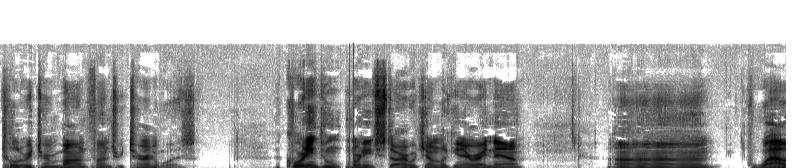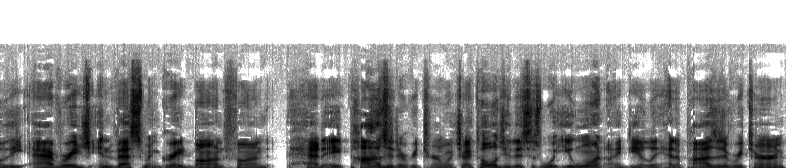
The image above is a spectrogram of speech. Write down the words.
total return bond fund's return was. According to Morningstar, which I'm looking at right now, um, while the average investment grade bond fund had a positive return, which I told you this is what you want ideally, had a positive return.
